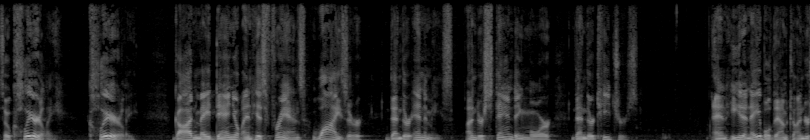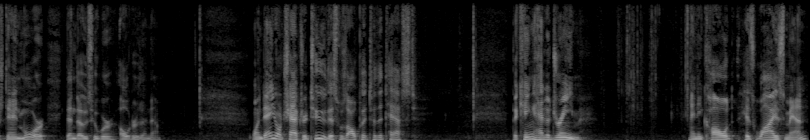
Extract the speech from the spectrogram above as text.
So clearly, clearly, God made Daniel and his friends wiser than their enemies, understanding more than their teachers. And he enabled them to understand more than those who were older than them. Well, in Daniel chapter 2, this was all put to the test. The king had a dream, and he called his wise men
